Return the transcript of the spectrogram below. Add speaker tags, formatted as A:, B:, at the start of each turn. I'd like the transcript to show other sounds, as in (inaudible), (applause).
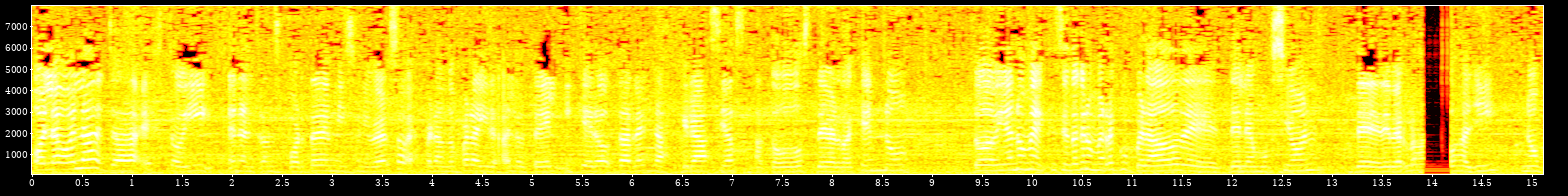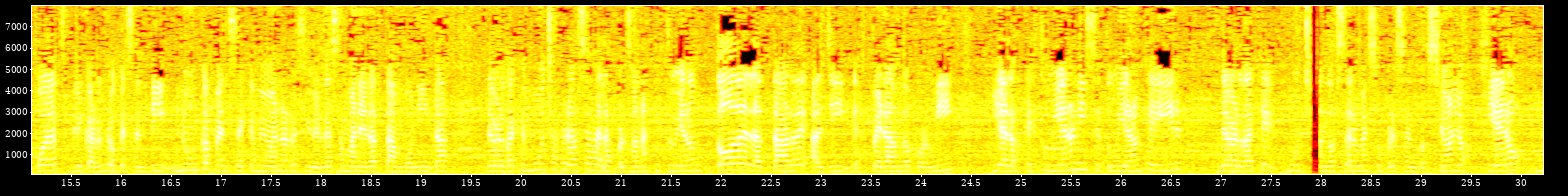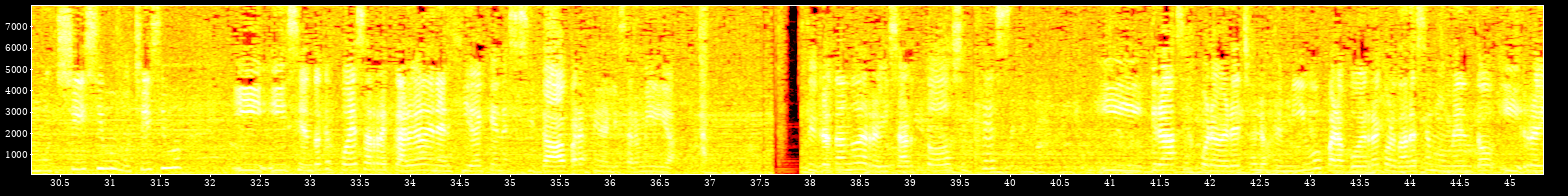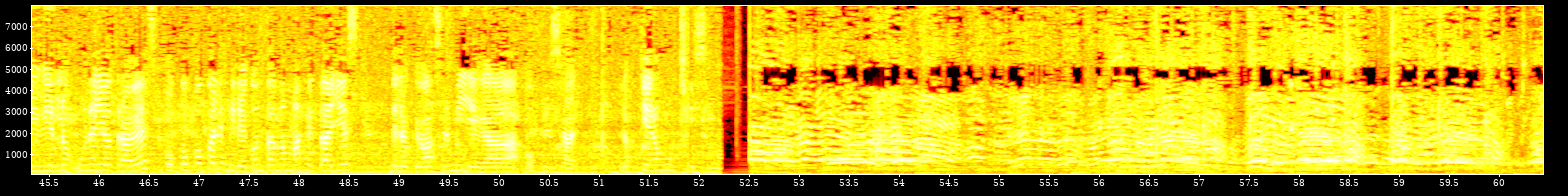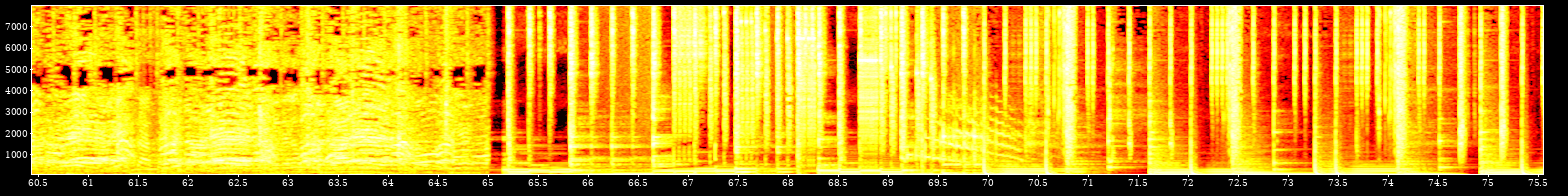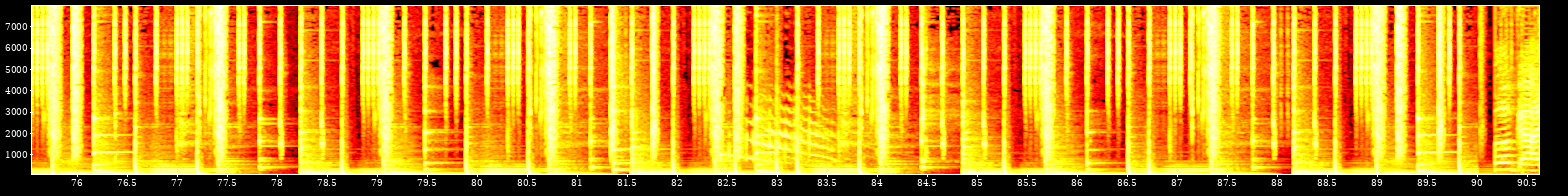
A: hola, ya estoy en el transporte de Miss Universo esperando para ir al hotel y quiero darles las gracias a todos. De verdad que no, todavía no me, que siento que no me he recuperado de, de la emoción de, de verlos allí. No puedo explicarles lo que sentí. Nunca pensé que me iban a recibir de esa manera tan bonita. De verdad que muchas gracias a las personas que estuvieron toda la tarde allí esperando por mí y a los que estuvieron y se tuvieron que ir de verdad que mucho hacerme su presentación, los quiero muchísimo, muchísimo y, siento que fue esa recarga de energía que necesitaba para finalizar mi día. Estoy tratando de revisar todos sus gestos y gracias por haber hecho los en vivo para poder recordar ese momento y revivirlo una y otra vez. Poco a poco les iré contando más detalles de lo que va a ser mi llegada oficial. Los quiero muchísimo.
